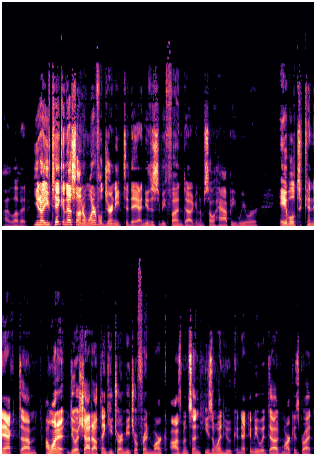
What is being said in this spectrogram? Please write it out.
I love it. You know, you've taken us on a wonderful journey today. I knew this would be fun, Doug, and I'm so happy we were able to connect. Um, I want to do a shout out. Thank you to our mutual friend, Mark Osmondson. He's the one who connected me with Doug. Mark has brought,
